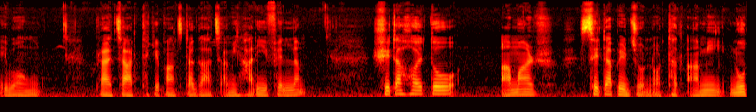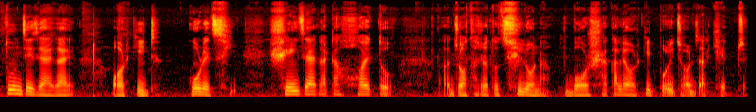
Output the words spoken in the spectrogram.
এবং প্রায় চার থেকে পাঁচটা গাছ আমি হারিয়ে ফেললাম। সেটা হয়তো আমার সেট জন্য, অর্থাৎ আমি নতুন যে জায়গায় অর্কিড করেছি, সেই জায়গাটা হয়তো যথাযথ ছিল না বর্ষাকালে অর্কিড পরিচর্যার ক্ষেত্রে।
